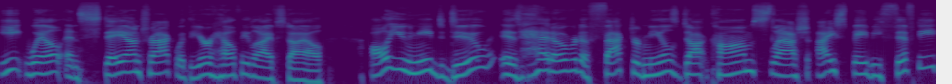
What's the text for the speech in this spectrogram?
eat well, and stay on track with your healthy lifestyle. All you need to do is head over to factormeals.com slash icebaby50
